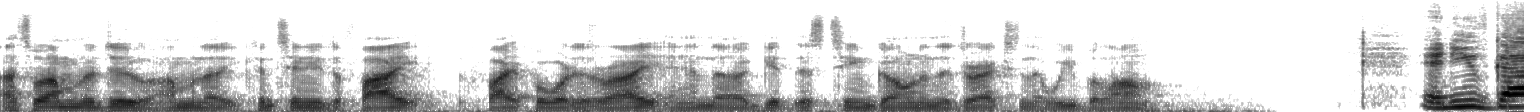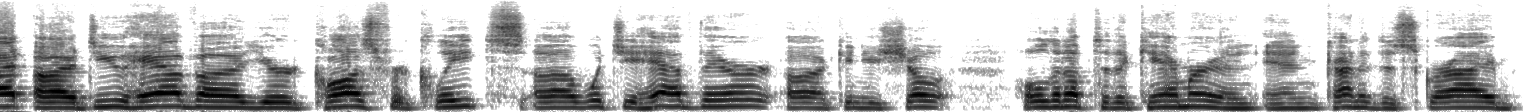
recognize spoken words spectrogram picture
that's what I'm going to do. I'm going to continue to fight, fight for what is right, and uh, get this team going in the direction that we belong. And you've got, uh, do you have uh, your cause for cleats? Uh, what you have there? Uh, can you show? hold it up to the camera and, and kind of describe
